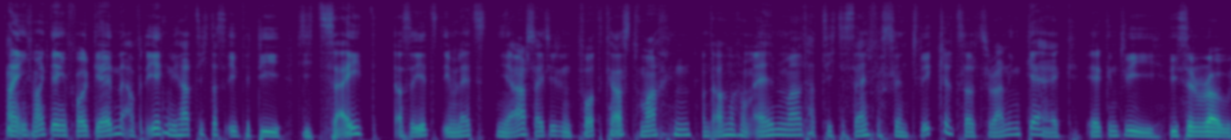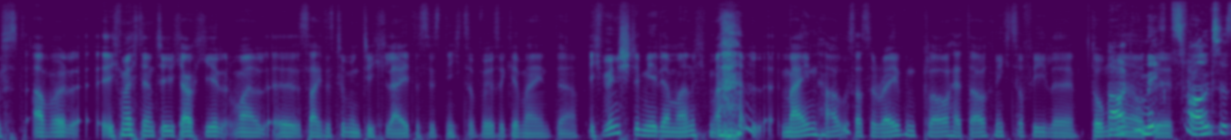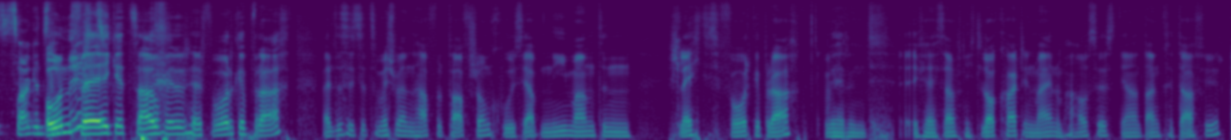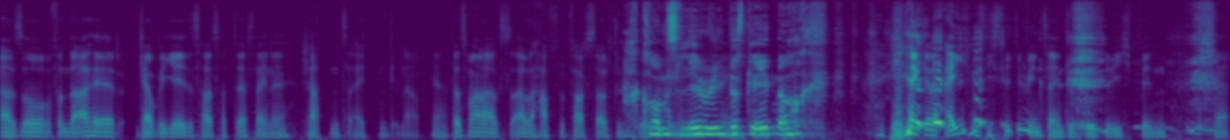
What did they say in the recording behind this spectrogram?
Nein, ich mag die eigentlich voll gerne, aber irgendwie hat sich das über die, die Zeit, also jetzt im letzten Jahr, seit wir den Podcast machen und auch noch am Elbenwald, hat sich das einfach so entwickelt, so als Running Gag irgendwie, dieser Roast. Aber ich möchte natürlich auch hier mal äh, sagen, das tut mir natürlich leid, das ist nicht so böse gemeint. Ja. Ich wünschte mir ja manchmal, mein Haus, also Ravenclaw, hätte auch nicht so viele dumme Sag oder nichts Falsches, sag jetzt nichts. unfähige Zauberer hervorgebracht, weil das ist ja zum Beispiel ein Hufflepuff schon cool. Sie haben niemanden Schlechtes hervorgebracht, während ich weiß auch nicht Lockhart in meinem Haus ist. Ja, danke dafür. Also von daher glaube ich, jedes Haus hat ja seine Schattenseiten, genau. Ja, das mal als alle Hufflepuffs auf den Ach komm, Slytherin, das geht noch. ja, genau. Eigentlich müsste ich Slytherin sein, so böse wie ich bin. Ja.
